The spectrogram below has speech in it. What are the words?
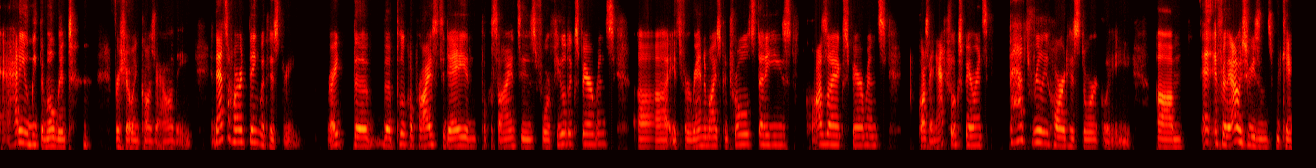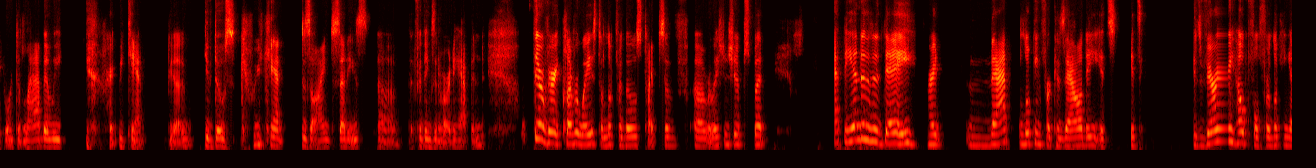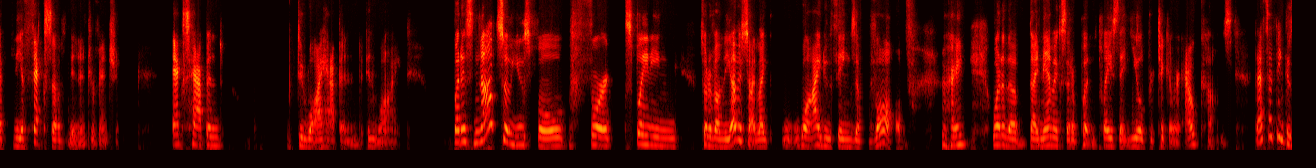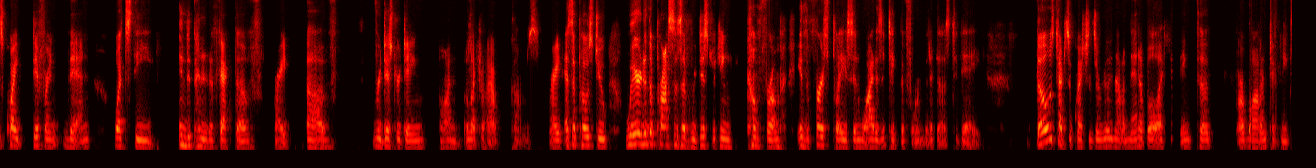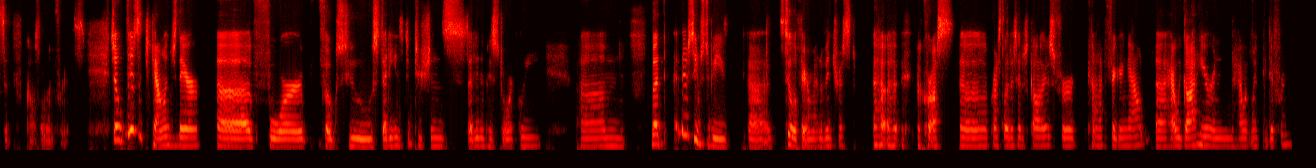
how do you meet the moment for showing causality? And that's a hard thing with history right? The the political prize today in political science is for field experiments uh, it's for randomized control studies quasi experiments quasi natural experiments. That's really hard historically. Um, and, and for the obvious reasons we can't go into the lab and we right we can't uh, give dose we can't design studies uh, for things that have already happened. There are very clever ways to look for those types of uh, relationships but at the end of the day right that looking for causality it's it's it's very helpful for looking at the effects of an intervention. X happened did y happen and why but it's not so useful for explaining sort of on the other side, like why do things evolve? Right? What are the dynamics that are put in place that yield particular outcomes? That's, I think, is quite different than what's the independent effect of, right, of redistricting on electoral outcomes, right? As opposed to where did the process of redistricting come from in the first place and why does it take the form that it does today? Those types of questions are really not amenable, I think, to our modern techniques of causal inference. So there's a challenge there uh, for folks who study institutions, study them historically. Um, but there seems to be uh, still a fair amount of interest uh, across uh, across legislative scholars for kind of figuring out uh, how we got here and how it might be different.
